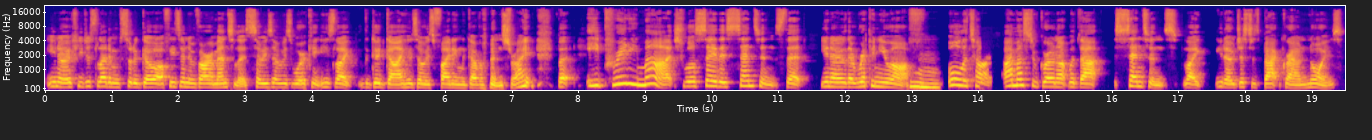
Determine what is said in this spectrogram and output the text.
you know, if you just let him sort of go off, he's an environmentalist. So he's always working. He's like the good guy who's always fighting the governments, right? But he pretty much will say this sentence that, you know, they're ripping you off mm. all the time. I must have grown up with that sentence, like, you know, just as background noise.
